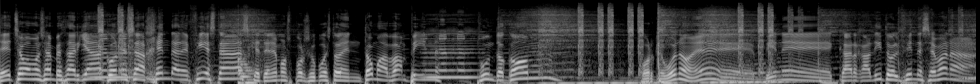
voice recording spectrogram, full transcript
De hecho, vamos a empezar ya con esa agenda de fiestas que tenemos, por supuesto, en tomabumping.com. Porque bueno, eh, viene cargadito el fin de semana.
